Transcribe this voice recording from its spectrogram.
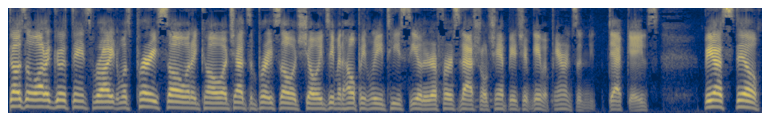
does a lot of good things right, was pretty solid in college, had some pretty solid showings, even helping lead TCU to their first national championship game appearance in decades. But yeah, still,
